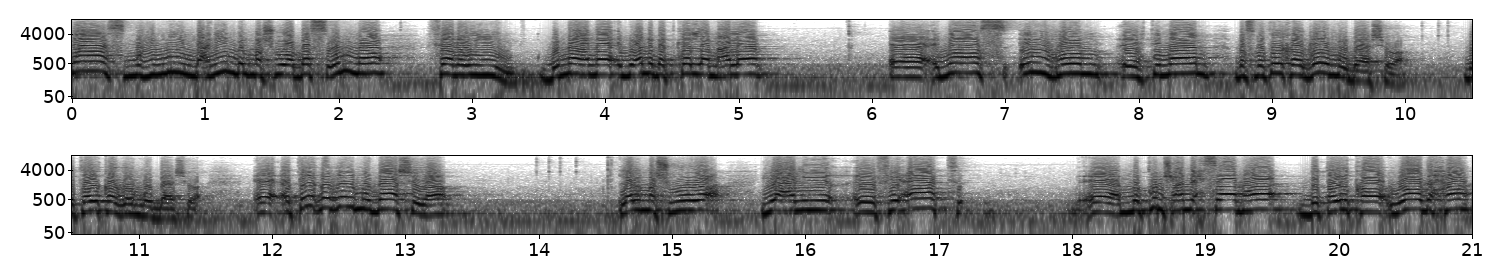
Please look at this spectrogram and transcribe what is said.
ناس مهمين معنيين بالمشروع بس هم ثانويين. بمعنى إنه أنا بتكلم على آه ناس لهم اهتمام بس بطريقة غير مباشرة بطريقة غير مباشرة. آه الطريقة غير مباشرة للمشروع يعني آه فئات آه، ما كنش عم حسابها بطريقة واضحة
